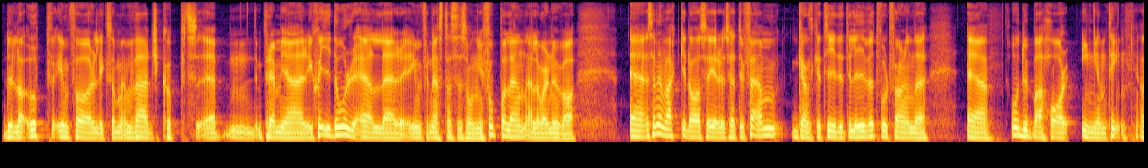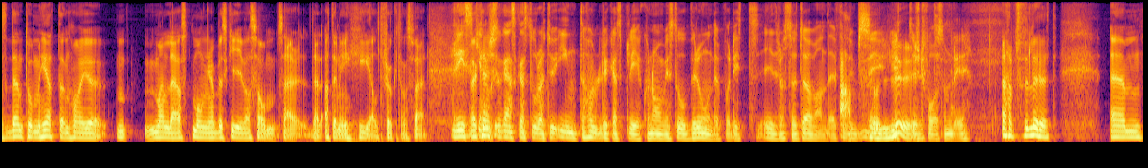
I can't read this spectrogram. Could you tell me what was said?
du la upp inför liksom en världscuppremiär i skidor eller inför nästa säsong i fotbollen eller vad det nu var. Eh, sen en vacker dag så är du 35, ganska tidigt i livet fortfarande. Eh, och du bara har ingenting. Alltså den tomheten har ju man läst många beskriva som så här, att den är helt fruktansvärd. Risken är kanske... också ganska stor att du inte har lyckats bli ekonomiskt oberoende på ditt idrottsutövande. För Absolut. Det är ytterst få som blir. Absolut. Um,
